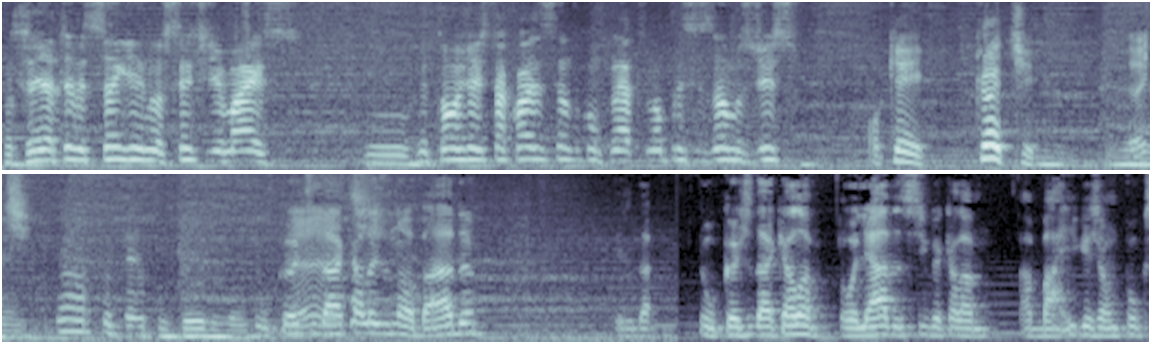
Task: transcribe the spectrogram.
Você já teve sangue inocente demais. O ritual já está quase sendo completo. Não precisamos disso. Ok, cut. Cut. Ah, fudeu com tudo, velho. O Cut É. dá aquela esnobada. Ele dá- o Cut dá aquela olhada assim, com aquela a barriga já um pouco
